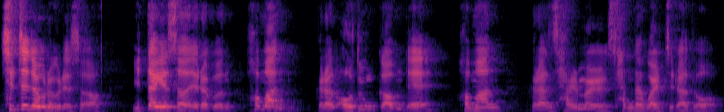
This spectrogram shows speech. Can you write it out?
실제적으로 그래서 이 땅에서 여러분 험한 그런 어둠 가운데 험한 그러한 삶을 산다고 할지라도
